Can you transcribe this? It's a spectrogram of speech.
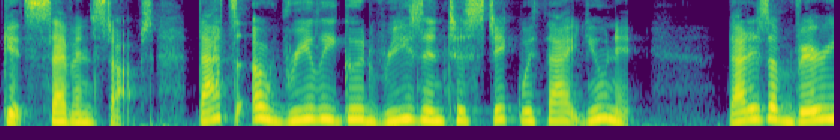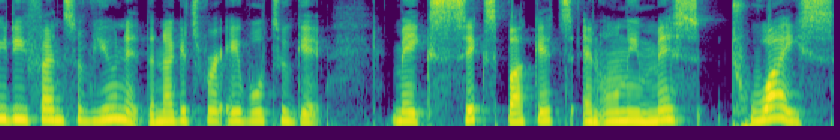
get seven stops. That's a really good reason to stick with that unit. That is a very defensive unit. The Nuggets were able to get make six buckets and only miss twice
